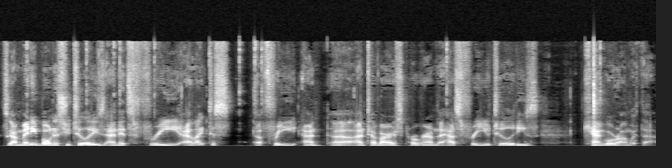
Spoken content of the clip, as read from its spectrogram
It's got many bonus utilities and it's free. I like this a free ant, uh, antivirus program that has free utilities. Can't go wrong with that.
